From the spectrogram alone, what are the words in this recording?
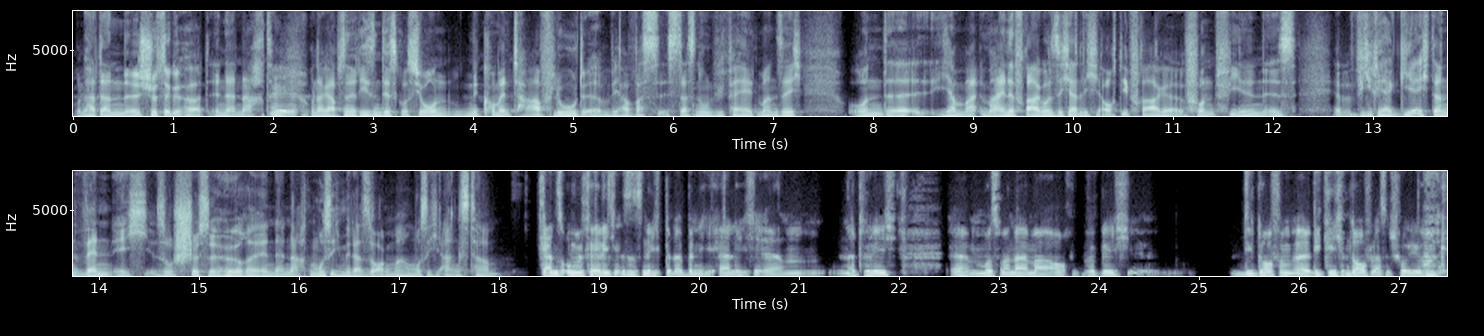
und hat dann äh, Schüsse gehört in der Nacht. Ja. Und da gab es eine riesen Diskussion, eine Kommentarflut. Äh, ja, was ist das nun? Wie verhält man sich? Und ja, meine Frage und sicherlich auch die Frage von vielen ist, wie reagiere ich dann, wenn ich so Schüsse höre in der Nacht? Muss ich mir da Sorgen machen? Muss ich Angst haben? Ganz ungefährlich ist es nicht, da bin ich ehrlich. Ähm, natürlich ähm, muss man da immer auch wirklich äh, die, Dorf, äh, die Kirche im Dorf lassen, Entschuldigung.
